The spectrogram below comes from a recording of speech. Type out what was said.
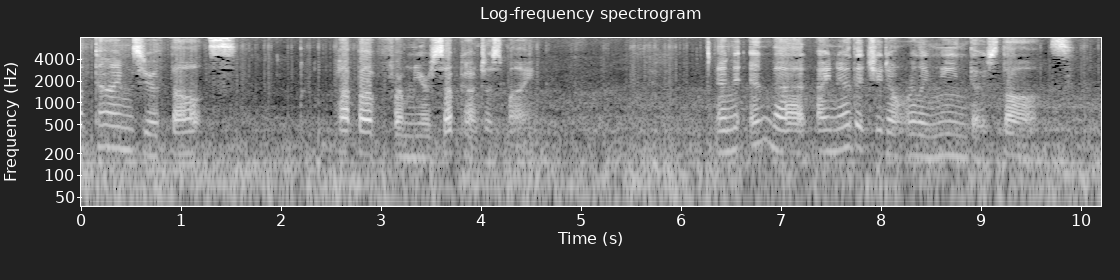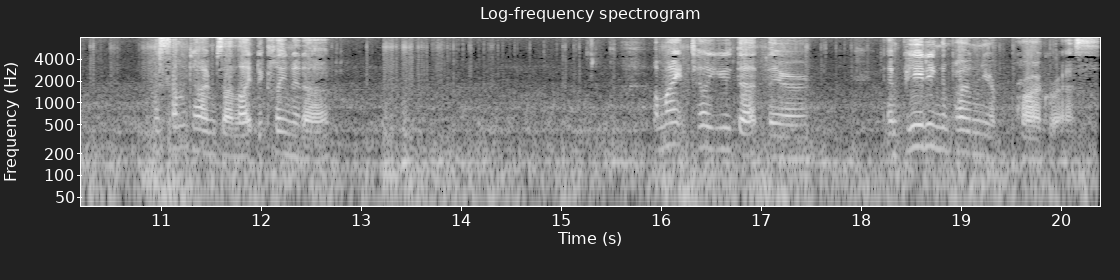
Sometimes your thoughts pop up from your subconscious mind. And in that, I know that you don't really mean those thoughts. But sometimes I like to clean it up. I might tell you that they're impeding upon your progress.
